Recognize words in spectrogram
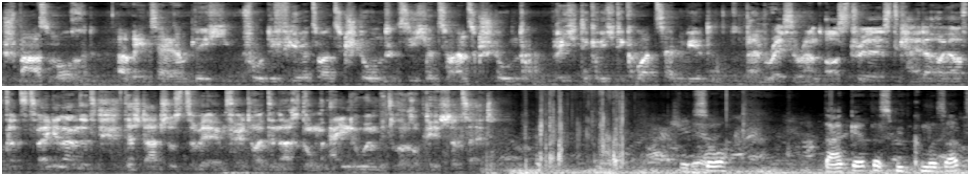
Spaß macht, auch wenn es eigentlich von die 24 Stunden sicher 20 Stunden richtig, richtig hart sein wird. Beim Race Around Austria ist Keider heuer auf Platz 2 gelandet. Der Startschuss zur WM fällt heute Nacht um 1 Uhr mitteleuropäischer Zeit. So, danke, dass ihr mitgekommen seid.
